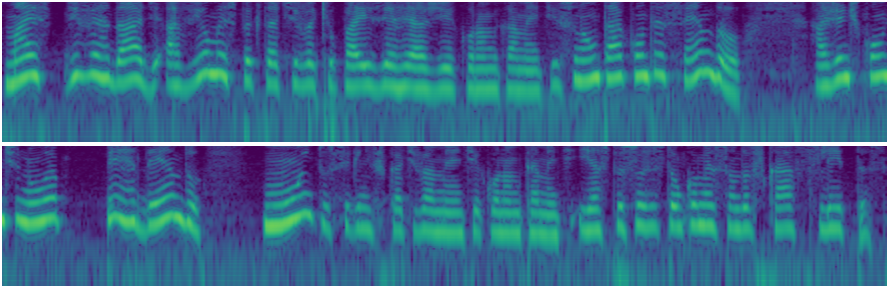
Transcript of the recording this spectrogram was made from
Mas, de verdade, havia uma expectativa que o país ia reagir economicamente. Isso não está acontecendo. A gente continua perdendo muito significativamente economicamente e as pessoas estão começando a ficar aflitas.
